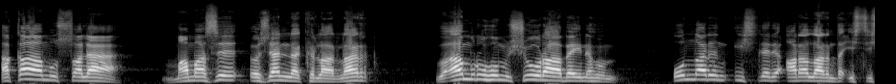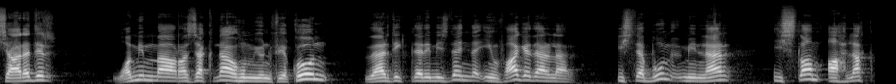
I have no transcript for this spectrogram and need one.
akamus sala namazı özenle kılarlar ve emruhum şura beynehum onların işleri aralarında istişaredir. Mimma razaknahum yunfikun verdiklerimizden de infak ederler. İşte bu müminler İslam ahlak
